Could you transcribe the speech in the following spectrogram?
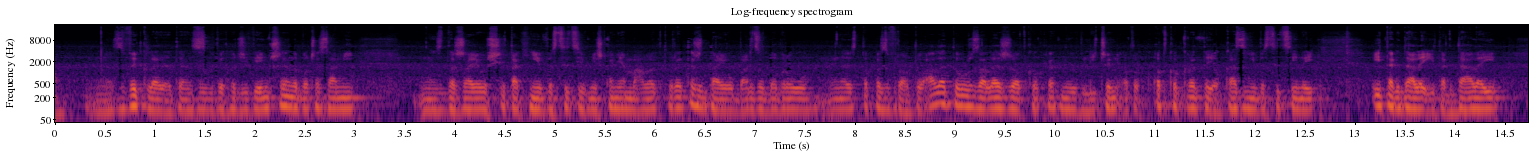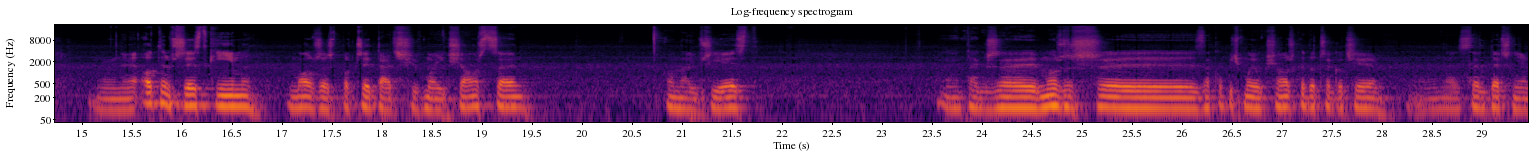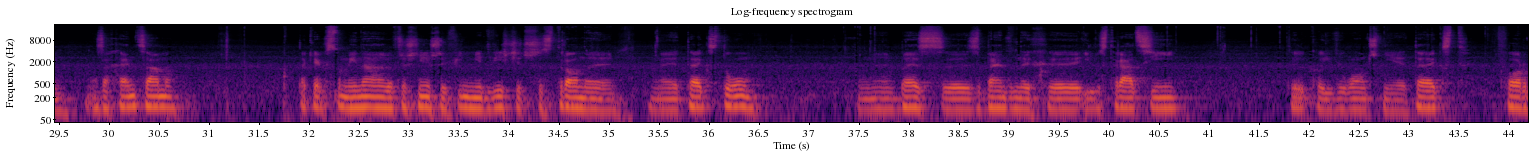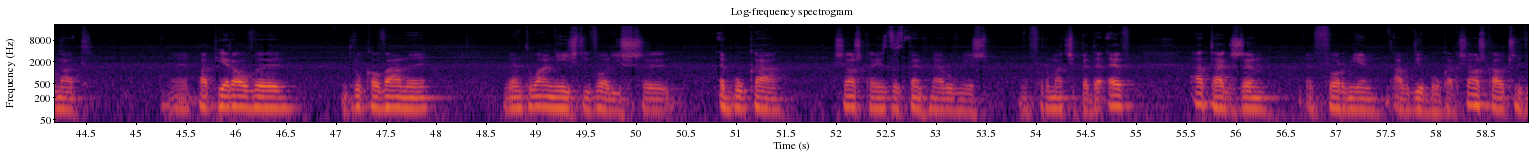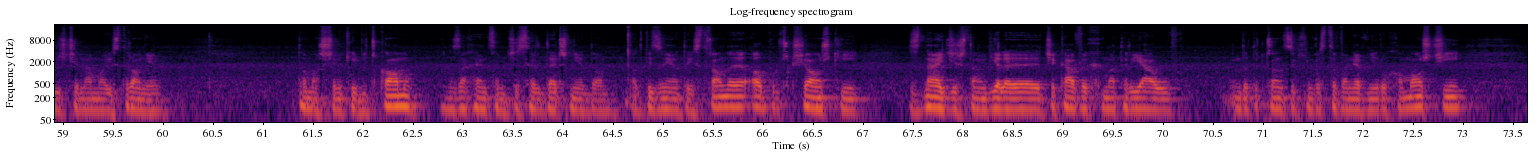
zwykle ten zysk wychodzi większy, no bo czasami zdarzają się takie inwestycje w mieszkania małe, które też dają bardzo dobrą e, stopę zwrotu, ale to już zależy od konkretnych wyliczeń, od, od konkretnej okazji inwestycyjnej itd., itd. Mm, O tym wszystkim możesz poczytać w mojej książce. Ona już jest. E, Także możesz e, zakupić moją książkę, do czego Cię mm, serdecznie zachęcam. Tak jak wspominałem we wcześniejszym filmie, 203 strony e, tekstu, e, bez e, zbędnych ilustracji, tylko i wyłącznie tekst, format papierowy, drukowany, ewentualnie jeśli wolisz e-booka, książka jest dostępna również w formacie PDF, a także w formie audiobooka. Książka oczywiście na mojej stronie tomaszsienkiewicz.com. Zachęcam Cię serdecznie do odwiedzenia tej strony. Oprócz książki znajdziesz tam wiele ciekawych materiałów dotyczących inwestowania w nieruchomości,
